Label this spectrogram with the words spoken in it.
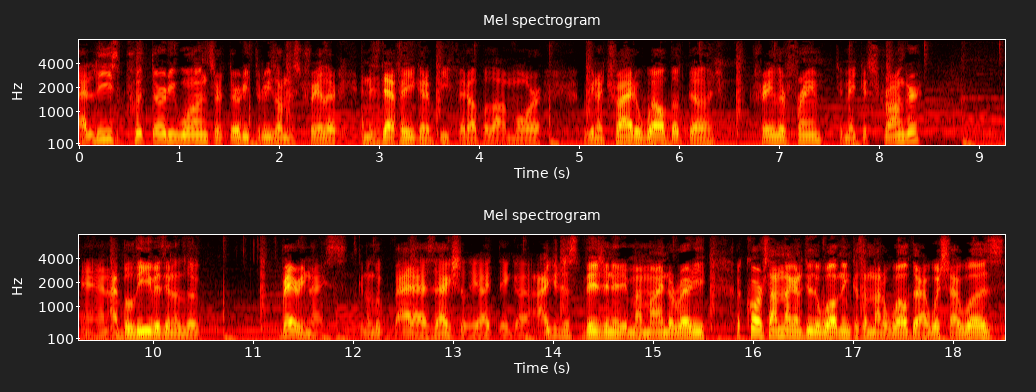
at least put 31s or 33s on this trailer and it's definitely gonna beef it up a lot more. We're gonna try to weld up the trailer frame to make it stronger and I believe it's gonna look very nice. It's gonna look badass actually, I think. I, I could just vision it in my mind already. Of course, I'm not gonna do the welding because I'm not a welder. I wish I was.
